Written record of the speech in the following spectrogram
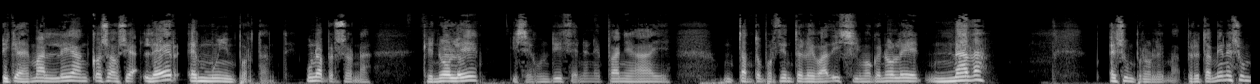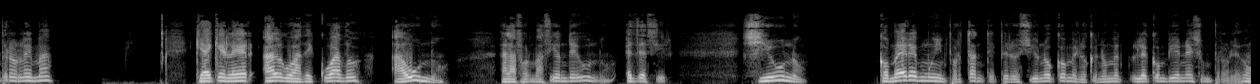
Y que además lean cosas, o sea, leer es muy importante. Una persona que no lee, y según dicen en España hay un tanto por ciento elevadísimo que no lee nada, es un problema. Pero también es un problema que hay que leer algo adecuado a uno, a la formación de uno. Es decir, si uno, comer es muy importante, pero si uno come lo que no le conviene es un problema.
